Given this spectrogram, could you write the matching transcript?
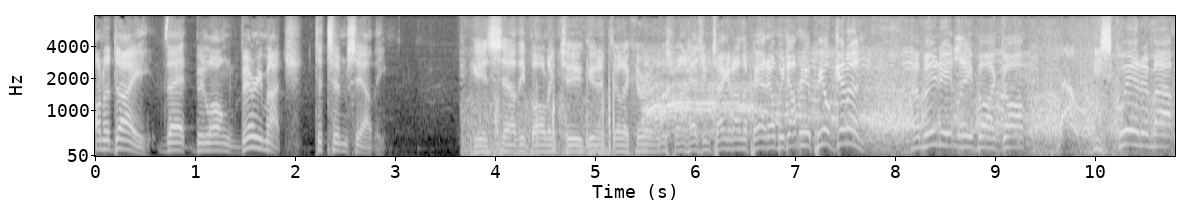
on a day that belonged very much to Tim Southee. Here's Southee bowling to Gunathilaka, this one has him taken on the pound. LBW appeal given immediately by Goff. He squared him up.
